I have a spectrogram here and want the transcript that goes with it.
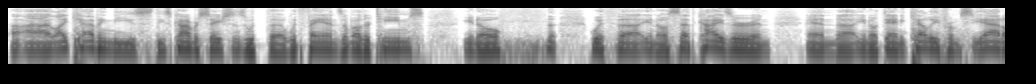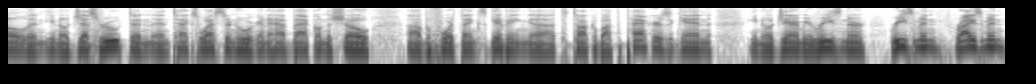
I, I, like having these these conversations with uh, with fans of other teams. You know, with uh, you know Seth Keysor and and uh, you know Danny Kelly from Seattle and you know Jess Root and, and Tex Western who we're going to have back on the show uh, before Thanksgiving uh, to talk about the Packers again. You know Jeremy Reisner, Reisman, Reisman.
